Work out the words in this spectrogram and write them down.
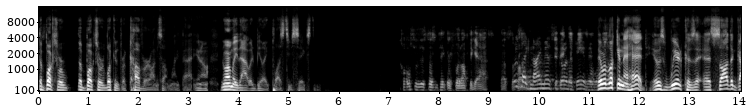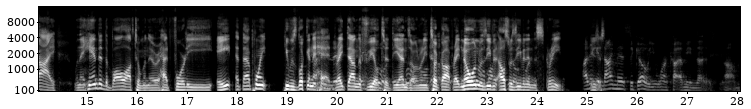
the books were the books were looking for cover on something like that, you know. Normally that would be like plus 260. Coastal just doesn't take their foot off the gas. That's the it was problem. like nine minutes to they go in the game. They were looking ahead. It was weird because I, I saw the guy when they handed the ball off to him when they were had 48 at that point. He was looking ahead, they- right down the field blew to the end zone when he took off. Right, no one was even else was even in the screen. I think was at just- nine minutes to go, you weren't. Co- I mean, the um,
